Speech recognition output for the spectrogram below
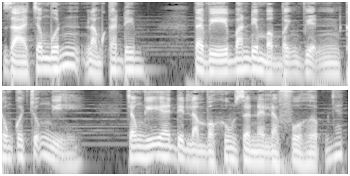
Dạ cháu muốn làm ca đêm. Tại vì ban đêm ở bệnh viện không có chỗ nghỉ. Cháu nghĩ đi làm vào khung giờ này là phù hợp nhất.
